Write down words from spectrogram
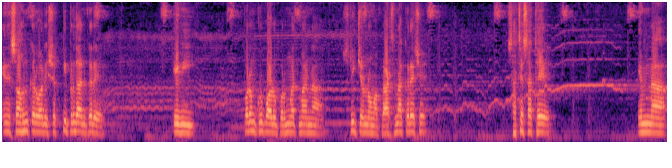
એને સહન કરવાની શક્તિ પ્રદાન કરે એવી પરમ કૃપાળુ પરમાત્માના શ્રી ચરણોમાં પ્રાર્થના કરે છે. સાથે સાથે એમના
